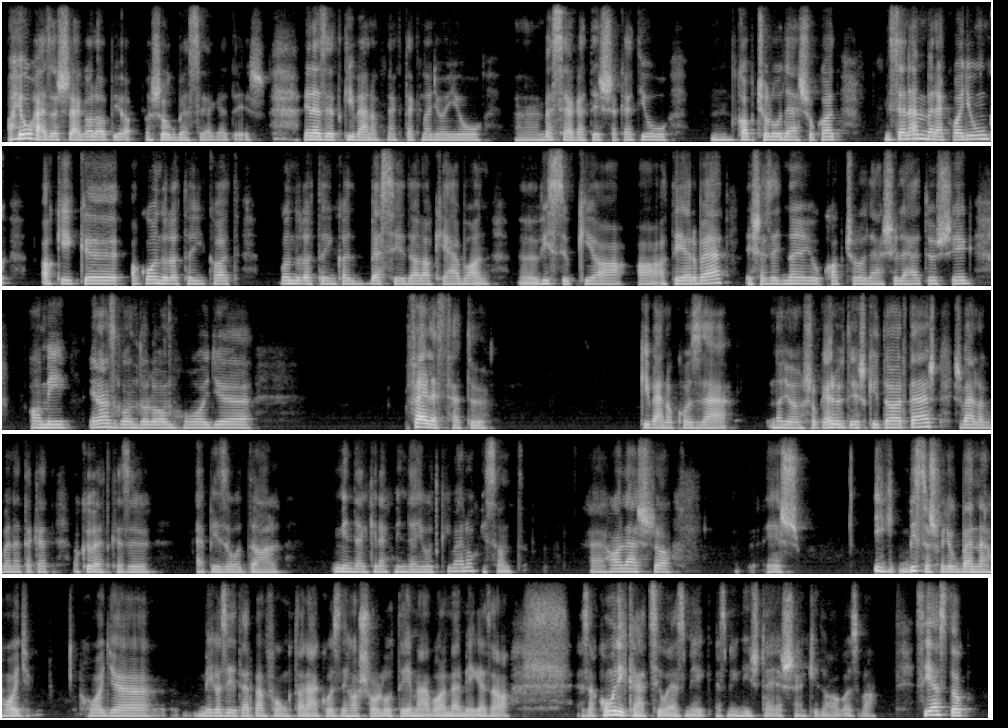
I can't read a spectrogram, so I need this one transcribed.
A jó házasság alapja a sok beszélgetés. Én ezért kívánok nektek nagyon jó beszélgetéseket, jó mm, kapcsolódásokat, hiszen emberek vagyunk, akik a gondolatainkat gondolatainkat beszéd alakjában visszük ki a a a térbe, és ez egy nagyon jó kapcsolódási lehetőség, ami én azt gondolom, hogy fejleszthető. Kívánok hozzá nagyon sok erőt és kitartást, és várlak benneteket a következő epizóddal. Mindenkinek minden jót kívánok, viszont hallásra, és így biztos vagyok benne, hogy hogy még az éterben fogunk találkozni hasonló témával, mert még ez a ez a kommunikáció, ez még ez még nincs teljesen kidolgozva. Sziasztok!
